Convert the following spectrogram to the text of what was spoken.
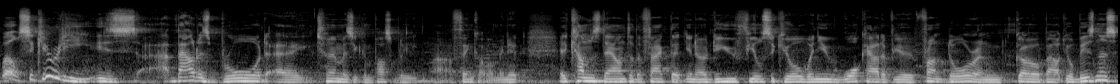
Well, security is about as broad a term as you can possibly uh, think of. I mean, it, it comes down to the fact that, you know, do you feel secure when you walk out of your front door and go about your business?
